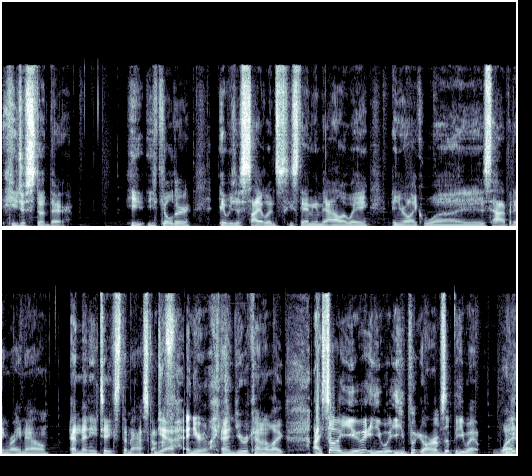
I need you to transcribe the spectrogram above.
he just stood there he, he killed her it was just silence he's standing in the alleyway and you're like what is happening right now and then he takes the mask off Yeah. And you're like, and you were kind of like, I saw you, and you you put your arms up, and you went, "What?"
